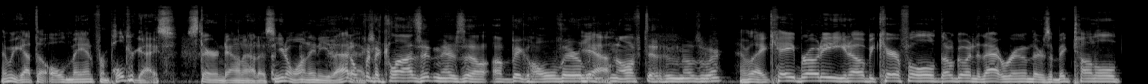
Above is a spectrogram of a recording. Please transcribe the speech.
Then we got the old man from Poltergeist staring down at us. You don't want any of that. Open the closet and there's a, a big hole there Yeah. leading off to who knows where. I'm like, hey, Brody, you know, be careful. Don't go into that room. There's a big tunnel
